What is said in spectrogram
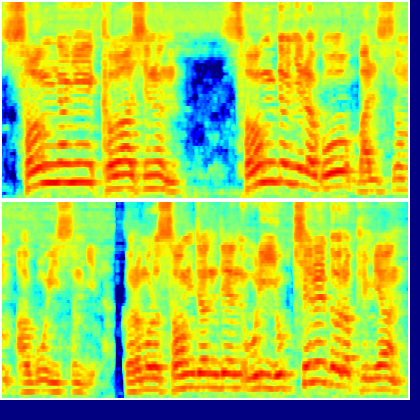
성령이 거하시는 성전이라고 말씀하고 있습니다. 그러므로 성전된 우리 육체를 더럽히면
